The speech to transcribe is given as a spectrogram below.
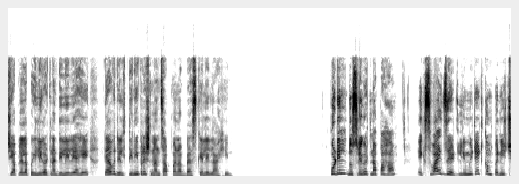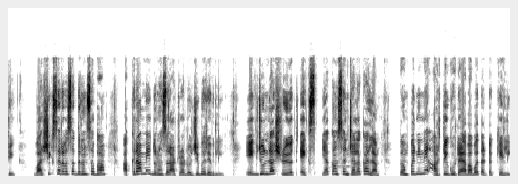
जी आपल्याला पहिली घटना दिलेली आहे त्यावरील तिन्ही प्रश्नांचा आपण अभ्यास केलेला आहे. पुढील दुसरी घटना पहा. एक्स वाय झेड लिमिटेड कंपनीची वार्षिक सर्वसाधारण सभा अकरा मे दोन हजार अठरा रोजी भरवली. एक जूनला श्रीयुत एक्स या संचालकाला कंपनीने आर्थिक घोटाळ्याबाबत अटक केली.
